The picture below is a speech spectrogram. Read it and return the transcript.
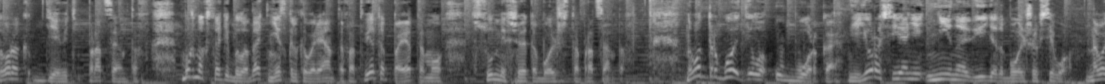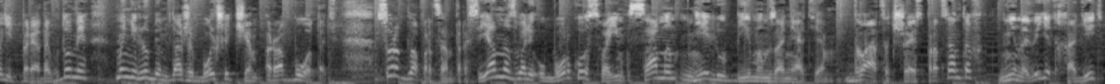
49%. Можно, кстати, было дать несколько вариантов ответа, поэтому в сумме все это больше 100%. Но вот другое дело уборка. Ее россияне ненавидят больше всего. Наводить порядок в доме мы не любим даже больше, чем работать. 42% россиян назвали уборку своим самым нелюбимым занятием. 26% ненавидят ходить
